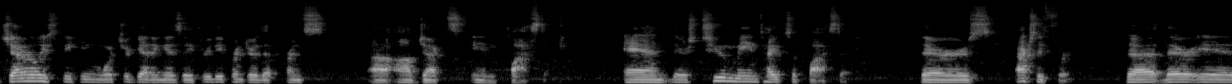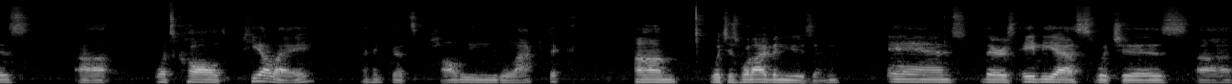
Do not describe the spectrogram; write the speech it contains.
generally speaking, what you're getting is a 3D printer that prints uh, objects in plastic. And there's two main types of plastic. There's actually three. The, there is uh, what's called PLA, I think that's polylactic, um, which is what I've been using. And there's ABS, which is uh,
